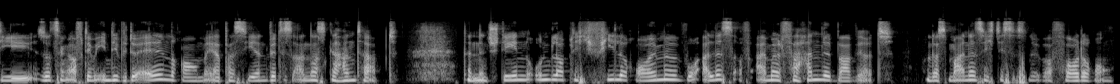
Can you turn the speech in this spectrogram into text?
die sozusagen auf dem individuellen Raum eher passieren, wird es anders gehandhabt. Dann entstehen unglaublich viele Räume, wo alles auf einmal verhandelbar wird. Und aus meiner Sicht ist es eine Überforderung.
